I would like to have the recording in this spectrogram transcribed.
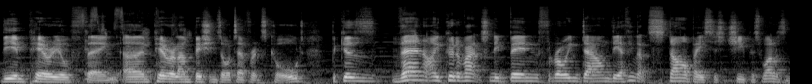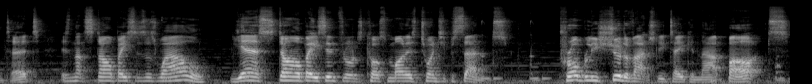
the Imperial thing, uh, Imperial Ambitions or whatever it's called, because then I could have actually been throwing down the... I think that Starbase is cheap as well, isn't it? Isn't that Starbases as well? Yes, yeah, Starbase influence cost minus 20%. Probably should have actually taken that, but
